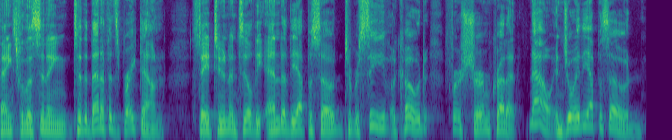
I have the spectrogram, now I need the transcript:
Thanks for listening to the Benefits Breakdown. Stay tuned until the end of the episode to receive a code for SHRM credit. Now, enjoy the episode.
